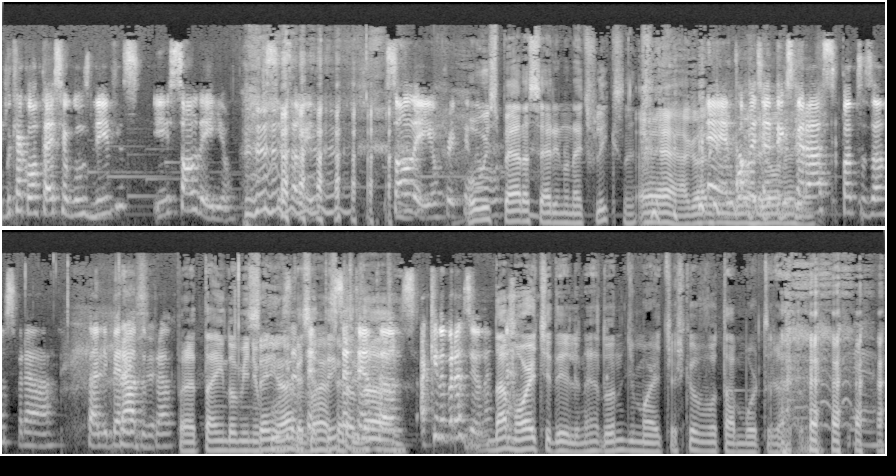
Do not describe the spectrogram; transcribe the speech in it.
do que acontece em alguns livros. E só leiam. Precisa ler. Só leiam, porque. Ou não... espera a série no Netflix, né? É, agora É, ele talvez vai morreu, ter que né? esperar quantos anos pra estar liberado? Pois é. Pra... Pra estar em domínio 100 público, anos, é né? 70, 70 da- anos. Aqui no Brasil, né? da morte dele, né? Do ano de morte. Acho que eu vou estar morto já. É.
